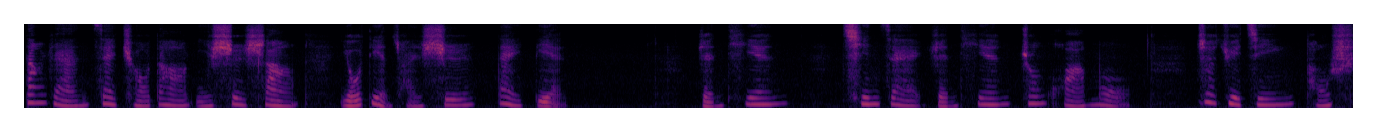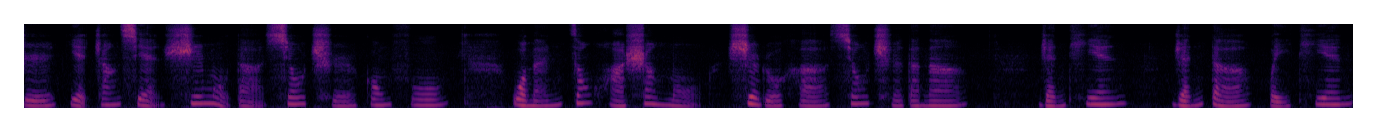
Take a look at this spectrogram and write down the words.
当然，在求道仪式上有点传师带点人天。亲在人天中华母，这句经同时也彰显师母的修持功夫。我们中华圣母是如何修持的呢？人天，仁德为天。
